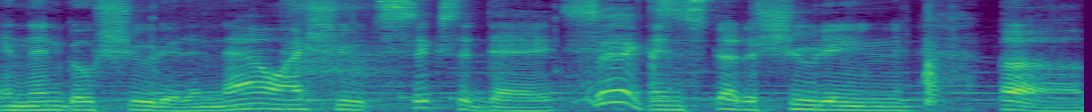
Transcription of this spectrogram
and then go shoot it. And now I shoot six a day. Six? Instead of shooting uh,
